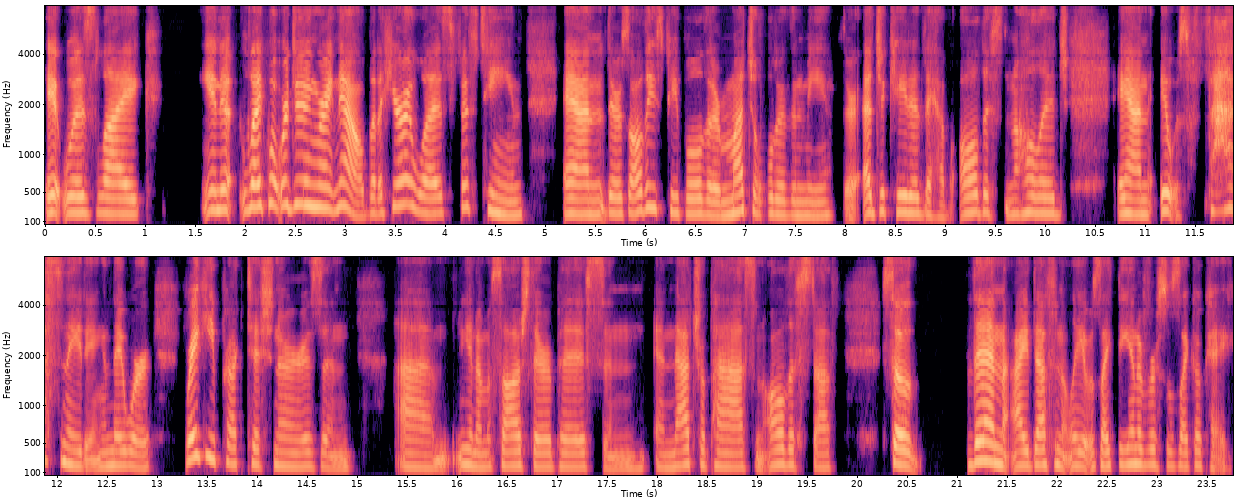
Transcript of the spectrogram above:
It was like you know, like what we're doing right now. But here I was, 15, and there's all these people that are much older than me. They're educated, they have all this knowledge, and it was fascinating. And they were Reiki practitioners and um, you know, massage therapists and and naturopaths and all this stuff. So then I definitely it was like the universe was like, okay,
